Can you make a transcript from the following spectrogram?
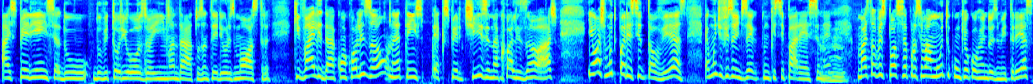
a experiência do, do vitorioso aí em mandatos anteriores mostra que vai lidar com a coalizão, né? Tem expertise na coalizão, eu acho. E eu acho muito parecido, talvez. É muito difícil a gente dizer com que se parece, né? Uhum. Mas talvez possa se aproximar muito com o que ocorreu em 2003,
